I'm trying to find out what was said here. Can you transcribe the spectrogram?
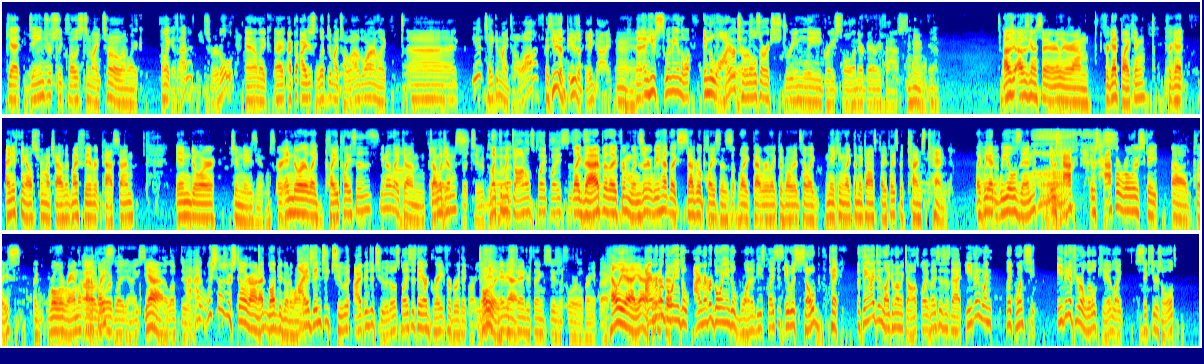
get dangerously close to my toe. I'm like, I'm like, is that a turtle? And I'm like, I, I, I just lifted my toe out of the water. I'm like, uh, you have taken my toe off because he was a he was a big guy, Mm. and, and he was swimming in the in the water. do. Turtles are extremely graceful and they're very fast. Mhm. Yeah. I was I was gonna say earlier, um, forget biking, forget anything else from my childhood. My favorite pastime, indoor gymnasiums or indoor like play places. You know, like Uh, um jungle like gyms. The tubes. and Like the all that. McDonald's play places, like and that, stuff but like from Windsor, we had like several places like that were like devoted to like making like the McDonald's play place, but times ten. Like we Oh, had yeah. wheels in. It was half. It was half a roller skate uh, place, like roller rama kind oh, of place. rollerblading. I used to, Yeah. I love doing I, I wish those were still around. I'd love to go to one of I've been to two. I've been to two of those places. They are great for birthday parties. Totally. Maybe, maybe yeah. Stranger Things season four will bring it back. Hell yeah, yeah. I bring remember that back. going into. I remember going into one of these places. It was so okay. The thing I didn't like about McDonald's play places is that even when, like, once you, even if you're a little kid, like six years old,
